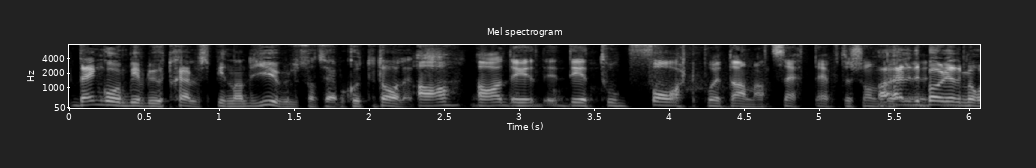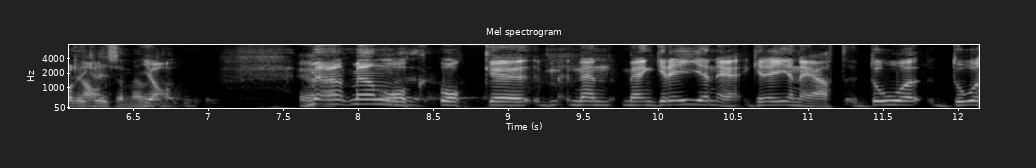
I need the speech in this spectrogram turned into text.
Den gången blev det ett självspinnande hjul så att säga på 70-talet. Ja, ja det, det, tog fart på ett annat sätt eftersom... Ja, det, eller det började med oljekrisen. Ja, men... ja. Men, men... Och, och, eh, men, men grejen, är, grejen är att då, då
